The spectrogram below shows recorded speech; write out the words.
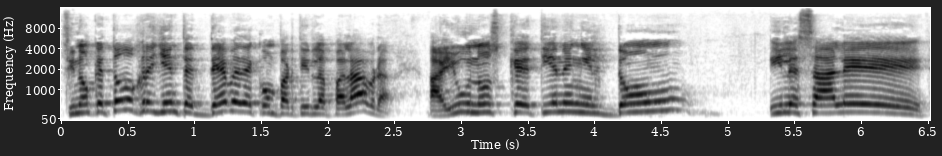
sino que todo creyente debe de compartir la palabra. Hay unos que tienen el don y le sale,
